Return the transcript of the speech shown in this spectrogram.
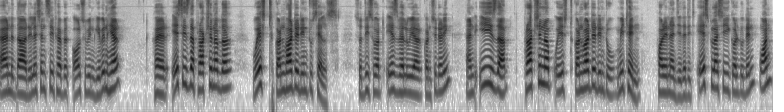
and the relationship have also been given here where S is the fraction of the waste converted into cells. So, this what S value we are considering and E is the fraction of waste converted into methane for energy that is S plus E equal to then 1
